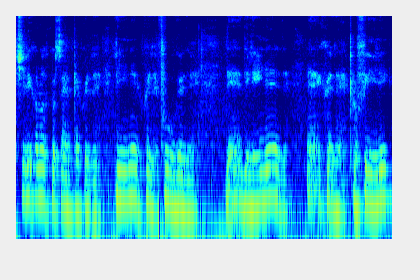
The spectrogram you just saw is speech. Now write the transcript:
ci riconosco sempre quelle linee, quelle fughe di, di, di linee, eh, quei profili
